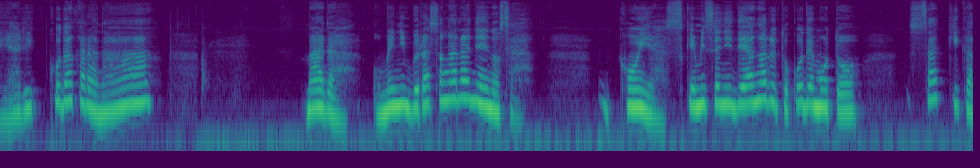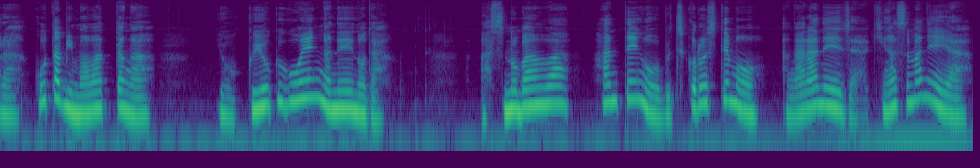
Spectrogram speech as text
流行りっ子だからな。まだお目にぶら下がらねえのさ。今夜、助店に出上がるとこでもと、さっきからごたび回ったが、よくよくご縁がねえのだ。明日の晩は斑点をぶち殺しても上がらねえじゃ気が済まねえや。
